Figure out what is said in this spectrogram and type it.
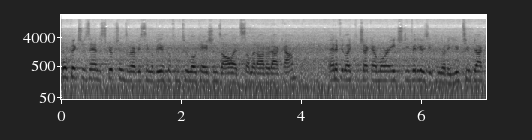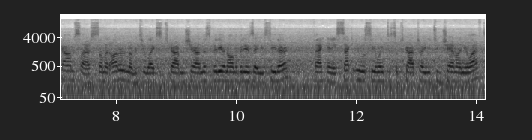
Full pictures and descriptions of every single vehicle from two locations, all at summitauto.com. And if you'd like to check out more HD videos, you can go to youtube.com slash summitauto. Remember to like, subscribe, and share on this video and all the videos that you see there. In fact, in a second you will see a link to subscribe to our YouTube channel on your left,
